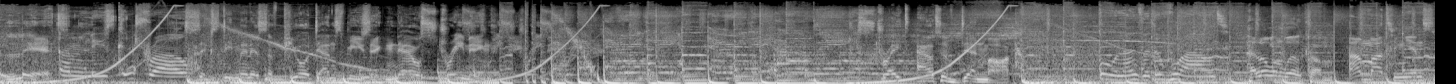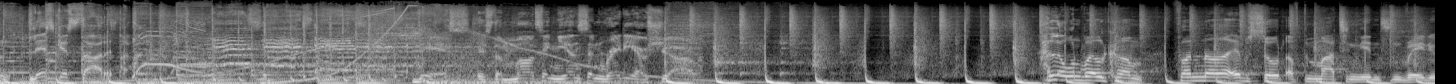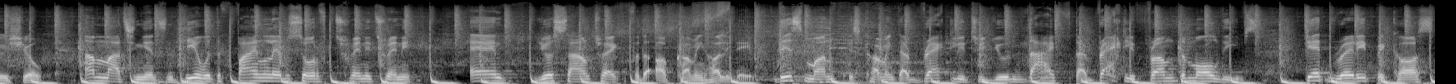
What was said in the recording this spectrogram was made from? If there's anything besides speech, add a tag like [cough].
Get lit and lose control. 60 minutes of pure dance music now streaming. Straight out of Denmark. All over the world. Hello and welcome. I'm Martin Jensen. Let's get started. This is the Martin Jensen Radio Show. Hello and welcome for another episode of the Martin Jensen Radio Show. I'm Martin Jensen here with the final episode of 2020 and your soundtrack for the upcoming holiday. This month is coming directly to you live directly from the Maldives. Get ready because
